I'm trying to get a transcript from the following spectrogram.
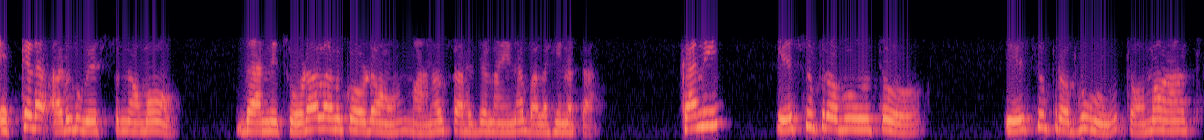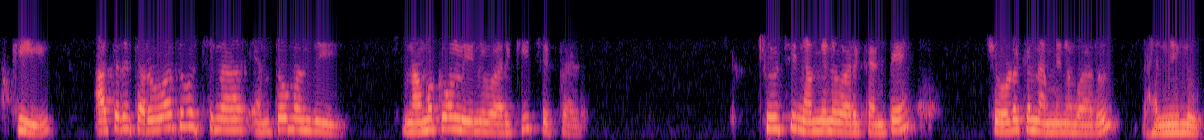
ఎక్కడ అడుగు వేస్తున్నామో దాన్ని చూడాలనుకోవడం మానవ సహజమైన బలహీనత. కానీ యేసు ప్రభువుతో యేసు ప్రభువు తోమాకి అతని తరువాత వచ్చిన ఎంతో మంది నమ్మకం లేని వారికి చెప్పాడు. చూచి నమ్మిన వారి కంటే చూడక నమ్మిన వారు ధన్యులు.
